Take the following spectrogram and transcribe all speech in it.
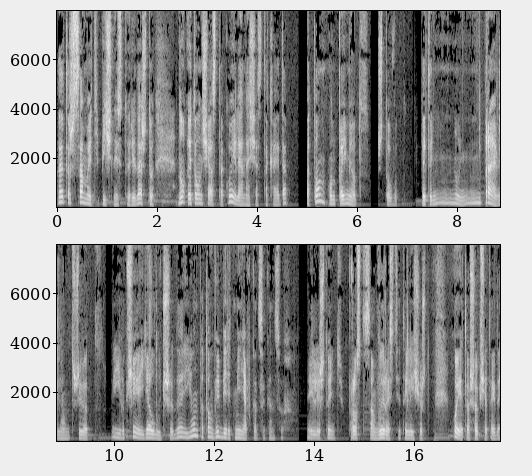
это же самая типичная история, да, что, ну, это он сейчас такой или она сейчас такая, да? Потом он поймет, что вот это ну, неправильно он живет. И вообще я лучше, да, и он потом выберет меня в конце концов. Или что-нибудь просто сам вырастет, или еще что-то. Ой, это уж вообще тогда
